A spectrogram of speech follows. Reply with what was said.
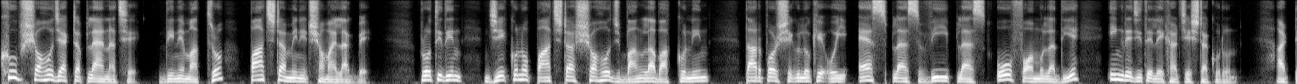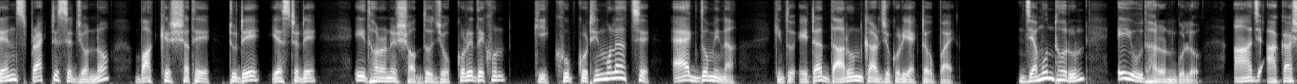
খুব সহজ একটা প্ল্যান আছে। দিনে মাত্র পাঁচটা মিনিট সময় লাগবে। প্রতিদিন যে কোনো পাঁচটা সহজ বাংলা বাক্য নিন, তারপর সেগুলোকে ওই S plus V plus O formula দিয়ে ইংরেজিতে লেখার চেষ্টা করুন। আর টেন্স প্র্যাকটিসের জন্য বাক্যের সাথে টুডে ইয়েস্টারডে এই ধরনের শব্দ যোগ করে দেখুন, কি খুব কঠিন মনে হচ্ছে? একদমই না, কিন্তু এটা দারুণ কার্যকরী একটা উপায়। যেমন ধরুন, এই উদাহরণগুলো, আজ আকাশ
